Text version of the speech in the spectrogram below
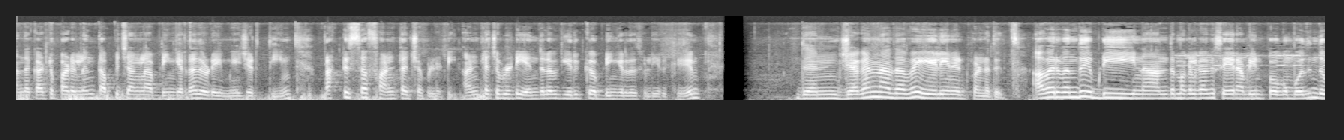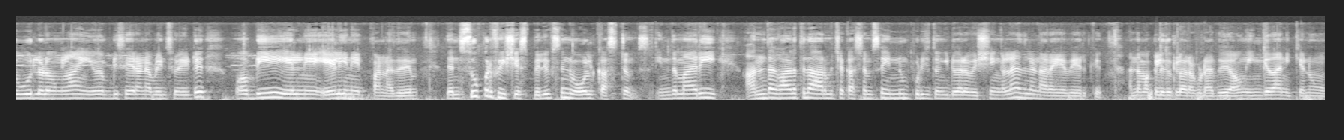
அந்த கட்டுப்பாடுகள்லேருந்து தப்பிச்சாங்களா அப்படிங்கிறது அதோடைய major theme practice of untouchability untouchability எந்தளவுக்கு இருக்குது அப்படிங்கிறத சொல்லியிருக்கு. தென் ஜெகநாதாவை ஏலியனேட் பண்ணுது. அவர் வந்து இப்படி நான் அந்த மக்களுக்காக செய்கிறேன் அப்படின்னு போகும்போது இந்த ஊரில் உள்ளவங்களாம் இவன் இப்படி செய்கிறான் அப்படின்னு சொல்லிட்டு அப்படியே ஏலினே ஏலியனேட் பண்ணது. Then superstitious beliefs in old customs இந்த மாதிரி அந்த காலத்தில் ஆரம்பித்த கஸ்டம்ஸை இன்னும் பிடிச்சி தொங்கிட்டு வர விஷயங்கள்லாம் அதில் நிறையவே இருக்குது அந்த மக்கள் இதுக்குள்ளே வரக்கூடாது அவங்க இங்கே தான் நிற்கணும்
